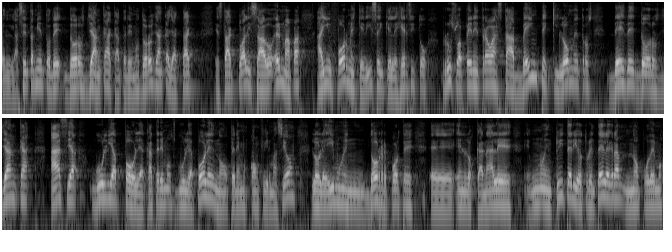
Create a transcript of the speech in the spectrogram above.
el asentamiento de Dorosyanka. Acá tenemos Dorosyanka, ya está, está actualizado el mapa. Hay informes que dicen que el ejército ruso ha penetrado hasta 20 kilómetros desde Dorosyanka hacia Guliapole. Acá tenemos Guliapole, no tenemos confirmación. Lo leímos en dos reportes eh, en los canales, uno en Twitter y otro en Telegram. No podemos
